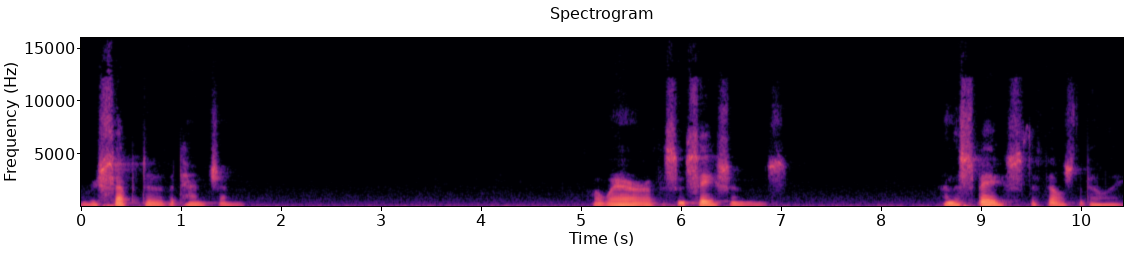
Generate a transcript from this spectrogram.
Receptive attention, aware of the sensations and the space that fills the belly.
